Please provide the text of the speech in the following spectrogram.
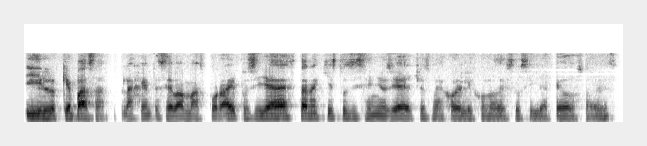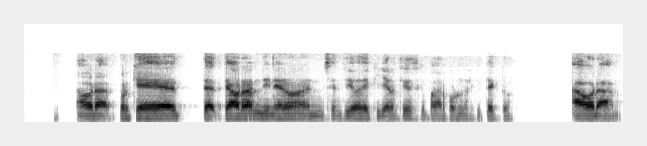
Y lo que pasa, la gente se va más por, ay, pues si ya están aquí estos diseños ya hechos, mejor elijo uno de estos y ya quedó, ¿sabes? Ahora, porque te, te ahorran dinero en el sentido de que ya no tienes que pagar por un arquitecto. Ahora,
